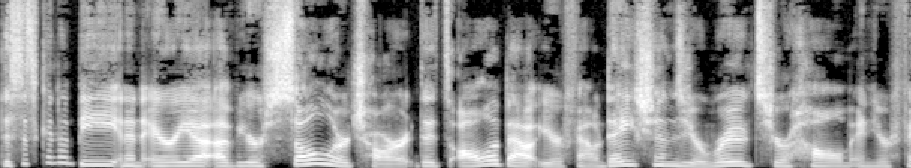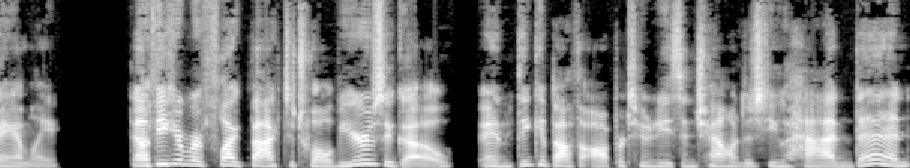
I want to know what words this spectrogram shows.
This is going to be in an area of your solar chart that's all about your foundations, your roots, your home, and your family. Now, if you can reflect back to 12 years ago and think about the opportunities and challenges you had then,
